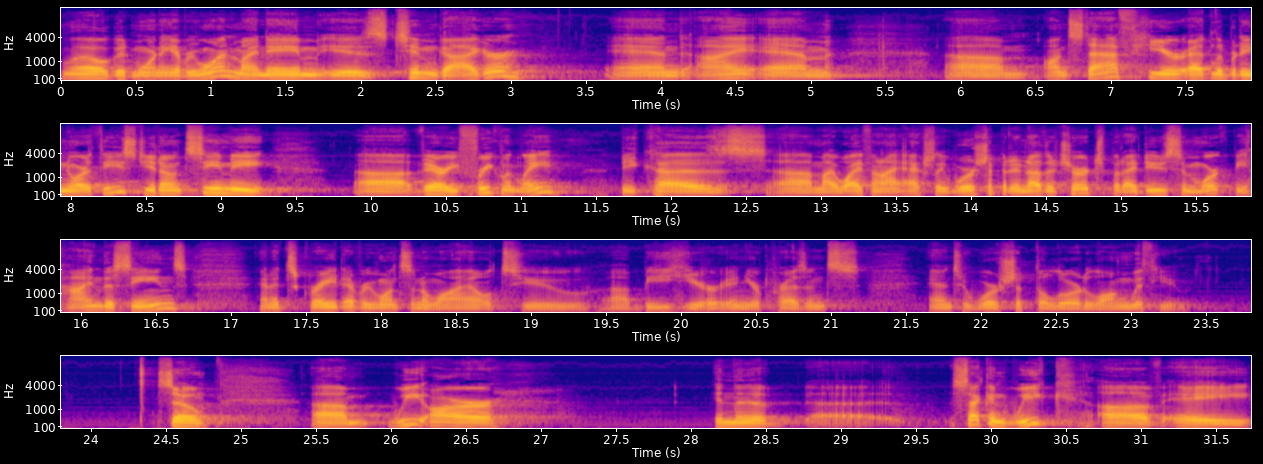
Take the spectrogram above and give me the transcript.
Well, good morning, everyone. My name is Tim Geiger, and I am um, on staff here at Liberty Northeast. You don't see me uh, very frequently because uh, my wife and I actually worship at another church, but I do some work behind the scenes, and it's great every once in a while to uh, be here in your presence and to worship the Lord along with you. So, um, we are in the uh, second week of a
